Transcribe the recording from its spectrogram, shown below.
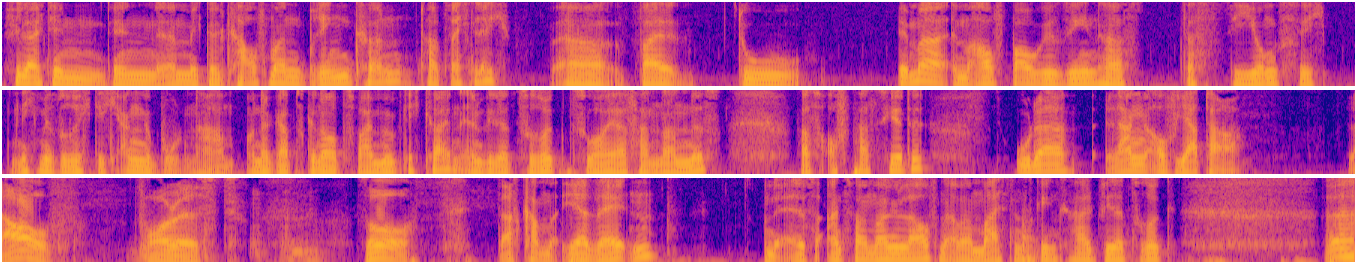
vielleicht den, den äh, Mikkel Kaufmann bringen können, tatsächlich, äh, weil du immer im Aufbau gesehen hast, dass die Jungs sich nicht mehr so richtig angeboten haben. Und da gab es genau zwei Möglichkeiten. Entweder zurück zu Heuer Fernandes, was oft passierte, oder lang auf Jatta. Lauf, Forest. So, das kam eher selten. Und er ist ein, zwei Mal gelaufen, aber meistens ging es halt wieder zurück äh,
